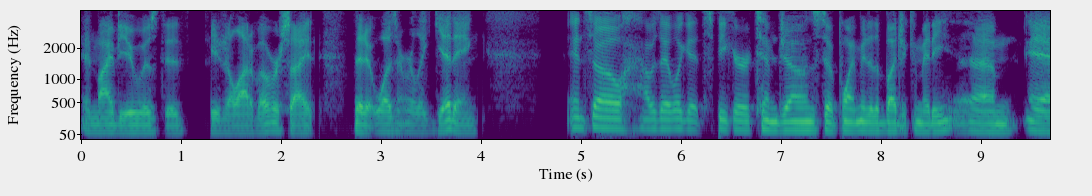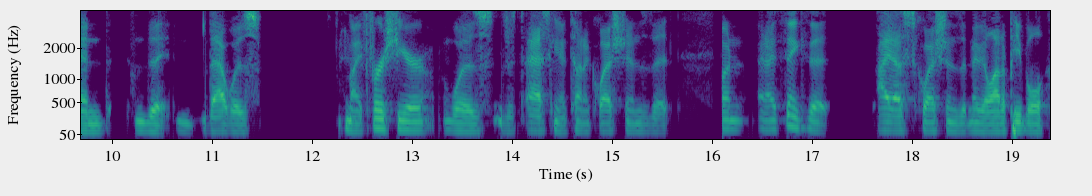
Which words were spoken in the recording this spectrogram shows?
in my view was the needed a lot of oversight that it wasn't really getting. And so I was able to get Speaker Tim Jones to appoint me to the budget committee, um, and the, that was my first year was just asking a ton of questions that, and, and I think that I asked questions that maybe a lot of people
